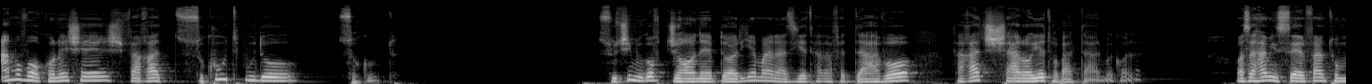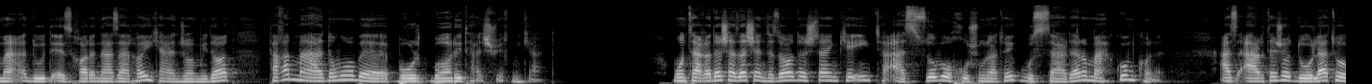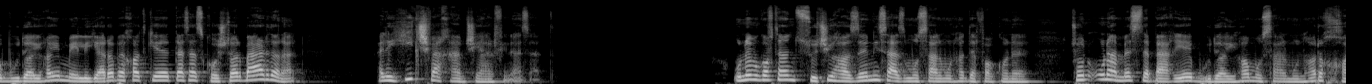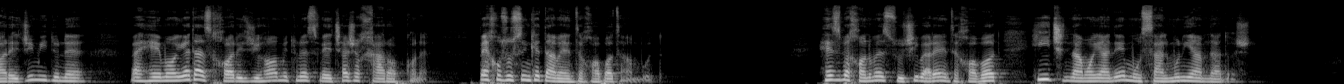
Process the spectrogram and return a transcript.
اما واکنشش فقط سکوت بود و سکوت. سوچی می‌گفت جانبداری من از یه طرف دعوا فقط شرایط رو بدتر می‌کنه. واسه همین صرفا تو معدود اظهار نظرهایی که انجام می‌داد فقط مردم رو به بردباری تشویق می‌کرد. منتقداش ازش انتظار داشتن که این تعصب و خشونت های گسترده رو محکوم کنه. از ارتش و دولت و بودایی های ملیگرا بخواد که دست از کشتار بردارن. ولی هیچ وقت همچی حرفی نزد. اونا می‌گفتن سوچی حاضر نیست از مسلمون ها دفاع کنه چون اونم مثل بقیه بودایی ها مسلمون ها رو خارجی می‌دونه و حمایت از خارجی ها می‌تونست ویچش رو خراب کنه به خصوص اینکه دم انتخابات هم بود. حزب خانم سوچی برای انتخابات هیچ نماینده مسلمونی هم نداشت.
